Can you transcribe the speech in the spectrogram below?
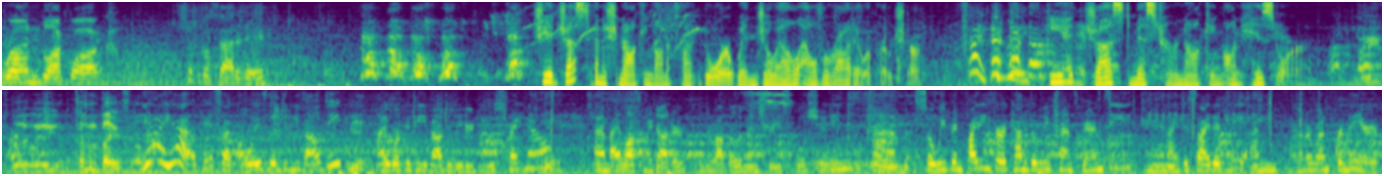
Run, block walk. Typical Saturday. She had just finished knocking on a front door when Joel Alvarado approached her. Hi, Kimberly. He had just missed her knocking on his door. Tell me about yourself. Yeah, yeah. Okay, so I've always lived in Uvalde. Yeah. I work at the Uvalde Leader News right now. Yeah. Um, I lost my daughter in the Robb Elementary School shooting. Um, so we've been fighting for accountability, transparency, and I decided, hey, I'm going to run for mayor.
